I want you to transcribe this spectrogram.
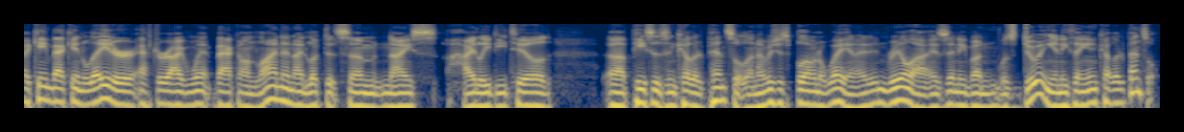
I came back in later after I went back online and I looked at some nice, highly detailed uh, pieces in colored pencil, and I was just blown away. And I didn't realize anyone was doing anything in colored pencil.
